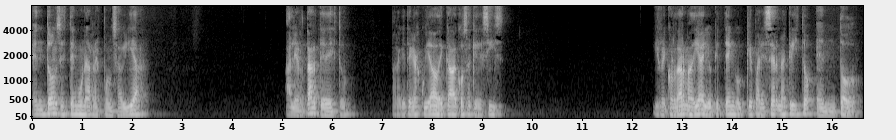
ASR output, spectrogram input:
Entonces tengo una responsabilidad. Alertarte de esto para que tengas cuidado de cada cosa que decís. Y recordarme a diario que tengo que parecerme a Cristo en todo.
